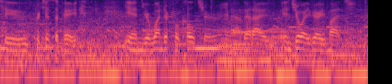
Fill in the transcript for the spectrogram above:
to participate in your wonderful culture, you know, that I enjoy very much.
